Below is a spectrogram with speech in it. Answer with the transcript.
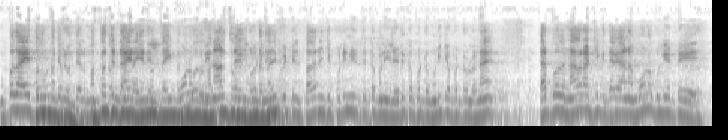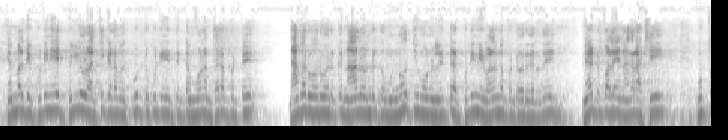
முப்பதாயிரத்தி முன்னூத்தி எண்ணூத்தி ஐம்பத்தி மூணு புள்ளி ஒன்பது நாலு மக்கள் தொகை கொண்ட கொண்டது. மதிப்பீட்டில் பதினஞ்சு குடிநீர் திட்டப் பணிகள் எடுக்கப்பட்டு முடிக்கப்பட்டுள்ளன தற்போது நகராட்சிக்கு தேவையான மூணு புள்ளி எட்டு எம்எல்டி குடிநீர் பில்லூர் அத்திக்கடவு கூட்டு குடிநீர் திட்டம் மூலம் பெறப்பட்டு நபர் ஒருவருக்கு நாலு ஒன்றுக்கு நூற்றி மூணு லிட்டர் குடிநீர் வழங்கப்பட்டு வருகிறது மேட்டுப்பாளையம் நகராட்சி முப்பத்தி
